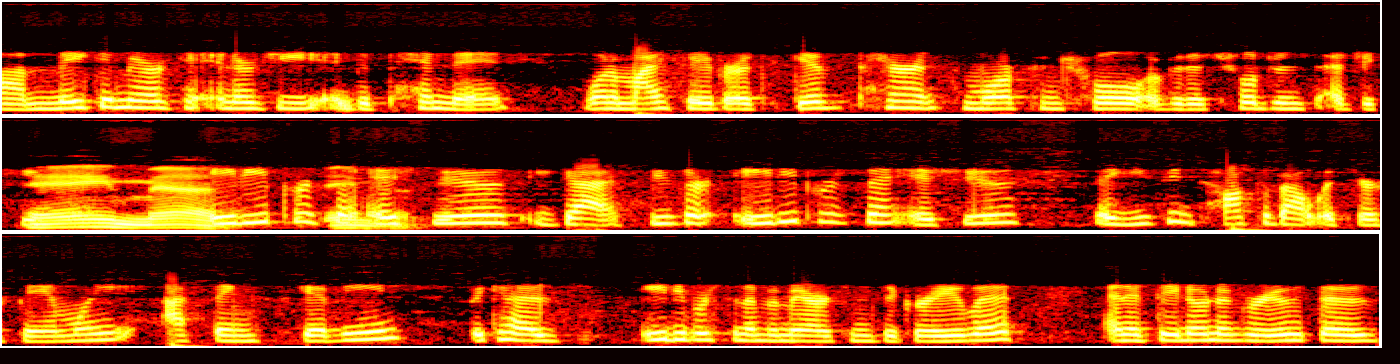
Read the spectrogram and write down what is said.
um, make America energy independent. One of my favorites, give parents more control over their children's education. Amen. 80% Amen. issues, yes, these are 80% issues that you can talk about with your family at Thanksgiving because 80% of Americans agree with. And if they don't agree with those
